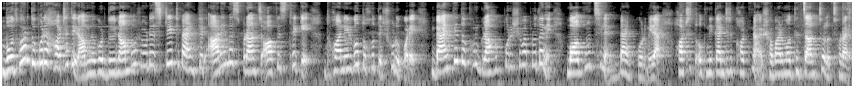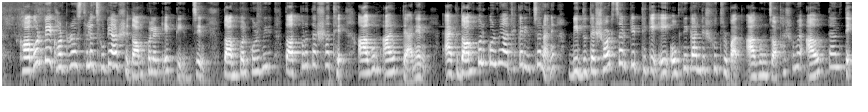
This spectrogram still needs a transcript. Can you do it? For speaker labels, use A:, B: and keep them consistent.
A: বুধবার দুপুরে হঠাৎই রামনগর দুই নম্বর রোডে স্টেট ব্যাংকের আর আরএমএস ব্রাঞ্চ অফিস থেকে ধোঁয়া নির্গত হতে শুরু করে। ব্যাংকে তখন গ্রাহক পরিষেবা প্রদানে মগ্ন ছিলেন ব্যাংক কর্মীরা। হঠাৎ অগ্নিকাণ্ডের ঘটনায় সবার মধ্যে চাঞ্চল্য ছড়ায়। খবর পেয়ে ঘটনাস্থলে ছুটে আসে দমকলের একটি ইঞ্জিন। দমকল কর্মীর তৎপরতার সাথে আগুন আয়ত্তে আনেন। এক দমকল কর্মী আধিকারিক জানান, বিদ্যুতের শর্ট সার্কিট থেকে এই অগ্নিকাণ্ডের সূত্রপাত। আগুন যথাসময়ে আয়ত্তে আনতে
